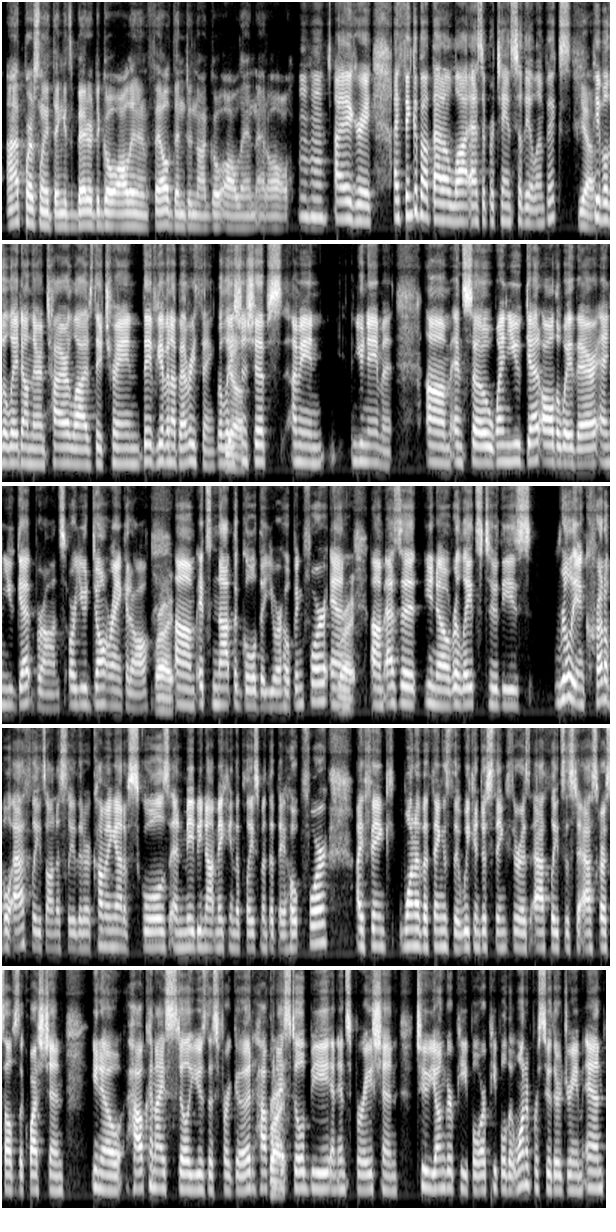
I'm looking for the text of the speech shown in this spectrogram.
I- personally think it's better to go all in and fail than to not go all in at all. hmm I agree. I think about that a lot as it pertains to the Olympics. Yeah, People that lay down their entire lives, they train, they've given up everything, relationships. I mean, you name it. Um, and so when you get all the way there and you get bronze or you don't rank at all, right, um, it's not the gold that you are hoping for. And right, um, as it you know relates to these really incredible athletes, honestly, that are coming out of schools and maybe not making the placement that they hope for. I think one of the things that we can just think through as athletes is to ask ourselves the question, you know, how can I still use this for good? How can right. I still be an inspiration to younger people or people that want to pursue their dream? And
